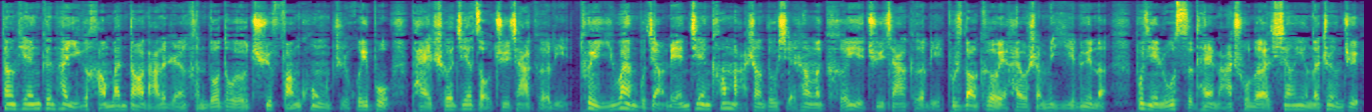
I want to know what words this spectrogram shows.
当天跟他一个航班到达的人，很多都由区防控指挥部派车接走居家隔离。退一万步讲，连健康码上都写上了可以居家隔离。不知道各位还有什么疑虑呢？不仅如此，他也拿出了相应的证据，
